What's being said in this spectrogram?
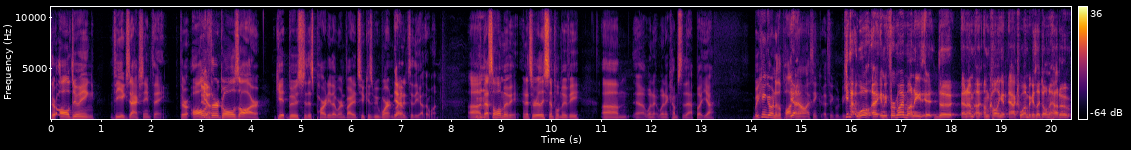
They're all doing the exact same thing. They're all Yeah. of their goals are get booze to this party that we're invited to because we weren't Yeah. Mm-hmm. invited to the other one. Uh, That's the whole movie, and it's a really simple movie um, uh, when it when it comes to that. But yeah, we can go into the plot Yeah. now. I think I think would be Yeah, well, I I mean, for my money, it, the and I'm I'm calling it Act One because I don't know how to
